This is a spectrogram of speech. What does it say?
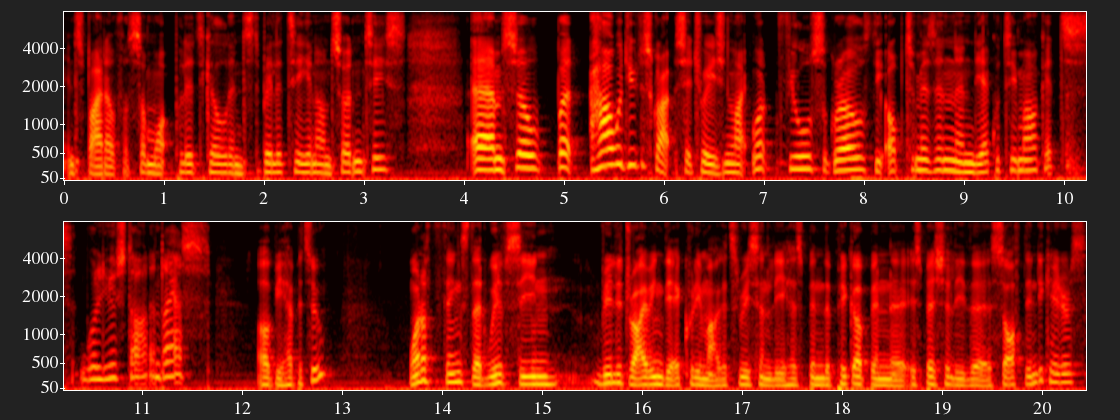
in spite of a somewhat political instability and uncertainties. Um, so, but how would you describe the situation? Like, what fuels the growth, the optimism in the equity markets? Will you start, Andreas? I'll be happy to. One of the things that we've seen really driving the equity markets recently has been the pickup in uh, especially the soft indicators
